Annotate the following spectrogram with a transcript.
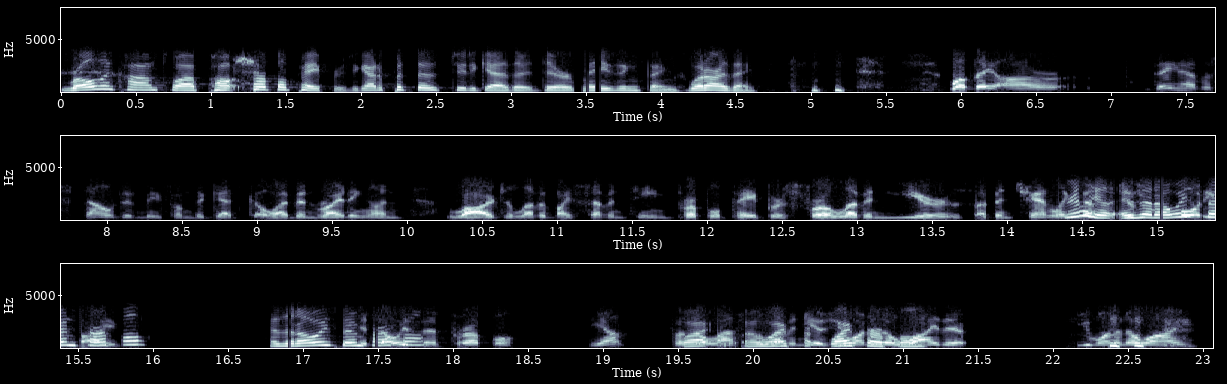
Roland Comtois purple papers. You got to put those two together. They're amazing things. What are they? well, they are. They have astounded me from the get-go. I've been writing on large 11 by 17 purple papers for 11 years. I've been channeling really? Has it always been purple? Has it always been it's purple? always been purple. Yep, for Why- the last uh, why 11 pur- years. why you want to know purple? why they're? You want to know why?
